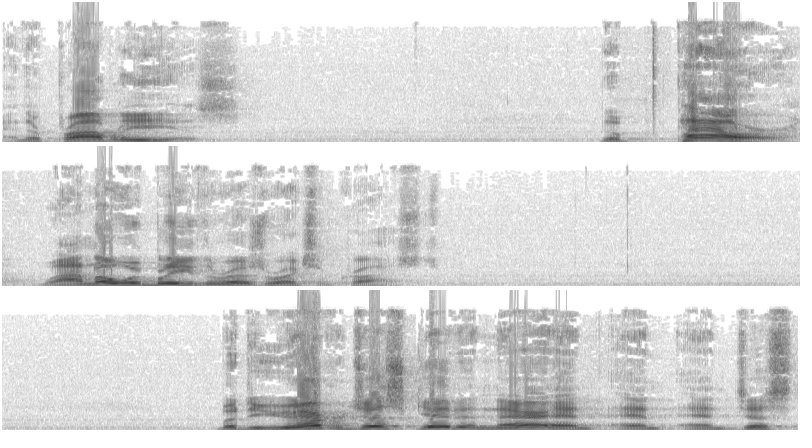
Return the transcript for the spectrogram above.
And there probably is. The power, well, I know we believe the resurrection of Christ. But do you ever just get in there and, and, and just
